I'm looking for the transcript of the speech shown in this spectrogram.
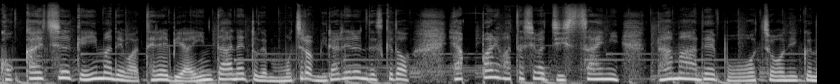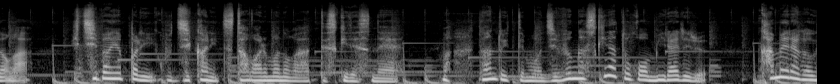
国会中継今ではテレビやインターネットでももちろん見られるんですけどやっぱり私は実際に生で傍聴に行くのが一番やっぱりこう直に伝わるものがあって好きですね。まあ、なんといっても自分が好きなとこを見られるカメラが映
